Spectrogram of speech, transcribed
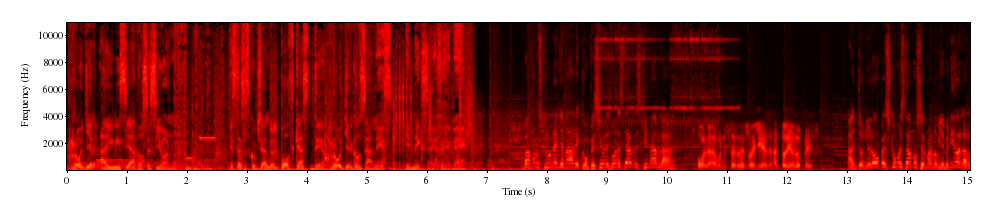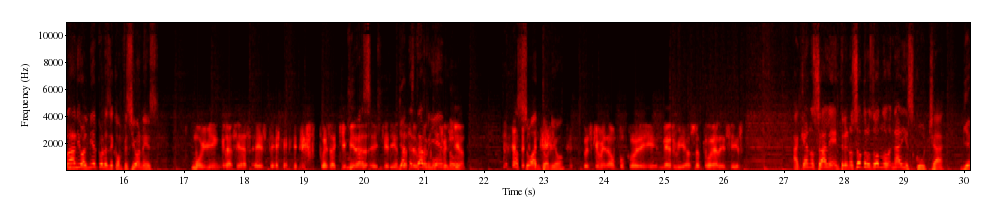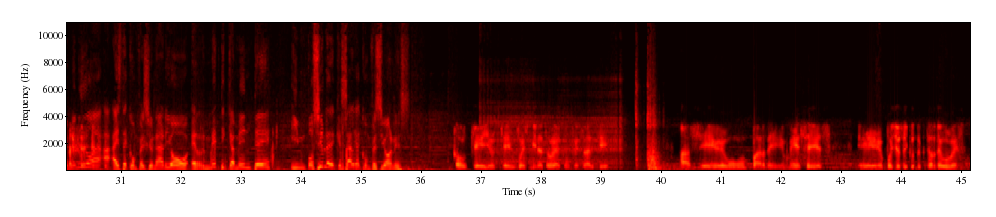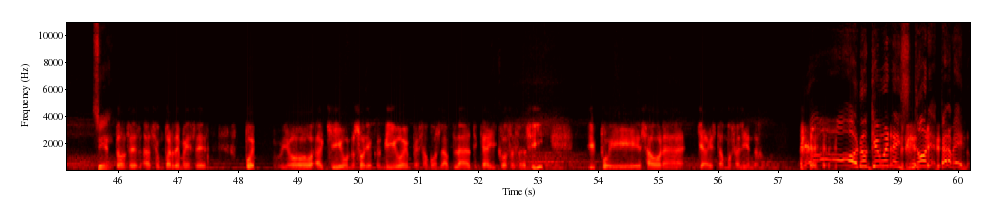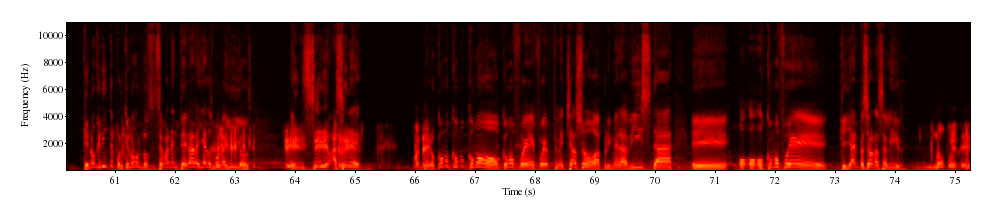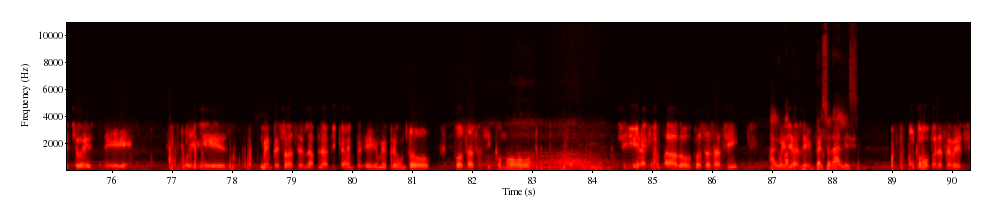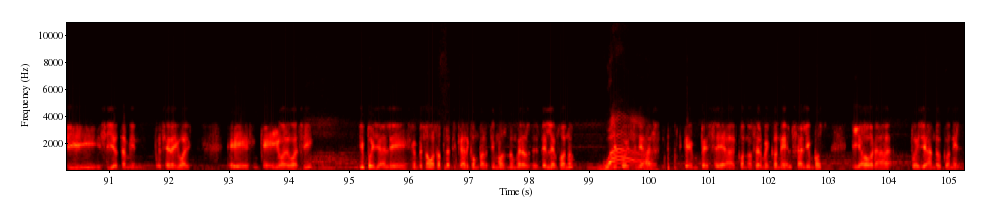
Roger ha iniciado sesión. Estás escuchando el podcast de Roger González en Exa FM. Vámonos con una llamada de confesiones. Buenas tardes, ¿quién habla? Hola, buenas tardes, Roger. Antonio López. Antonio López, ¿cómo estamos, hermano? Bienvenido a la radio al miércoles de confesiones. Muy bien, gracias. Este, pues aquí, mira, eh, queriendo Ya te hacer estás una riendo. confesión. ¿Qué pasó, Antonio? Pues que me da un poco de nervios, lo que voy a decir. Acá no sale, entre nosotros dos no, nadie escucha. Bienvenido a, este confesionario herméticamente imposible de que salga confesiones. Ok, ok. Pues mira, te voy a confesar que hace un par de meses, eh, pues yo soy conductor de Uber. Sí. Entonces, hace un par de meses, pues vio aquí un usuario conmigo, empezamos la plática y cosas así. Y pues ahora ya estamos saliendo. ¡Oh, no! ¡Qué buena historia! Espérame, no, que no grite porque luego nos, se van a enterar allá los monaguillos. ¿En serio? Así de... ¿Mandé? Pero ¿cómo, cómo, cómo, cómo fue? ¿Fue flechazo a primera vista? Eh, o, o- o cómo fue que ya empezaron a salir? No, pues de hecho, este, pues me empezó a hacer la plática, eh, me preguntó cosas así como si era casado o cosas así, Algo Pues más le personales. como para saber si, si yo también pues era igual eh, que yo algo así. Y pues ya le empezamos a platicar, compartimos números de teléfono ¡Guau! y pues ya empecé a conocerme con él, salimos y ahora pues ya ando con él.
